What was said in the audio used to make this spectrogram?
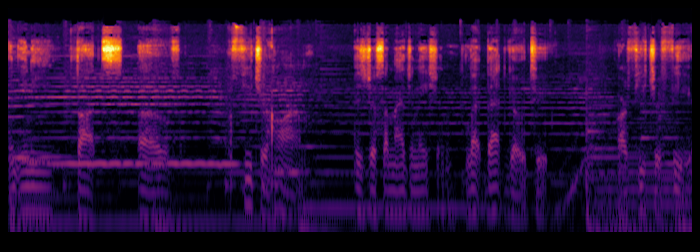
And any thoughts of future harm is just imagination. Let that go too. Our future fear.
